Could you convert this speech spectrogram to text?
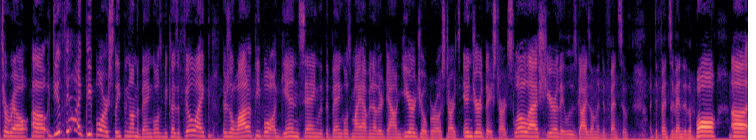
Terrell. Uh, do you feel like people are sleeping on the Bengals? Because I feel like there's a lot of people again saying that the Bengals might have another down year. Joe Burrow starts injured. They start slow last year. They lose guys on the defensive uh, defensive end of the ball. Uh,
